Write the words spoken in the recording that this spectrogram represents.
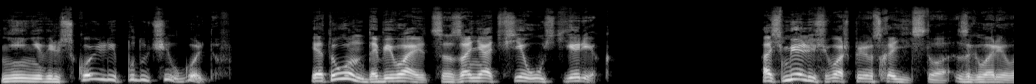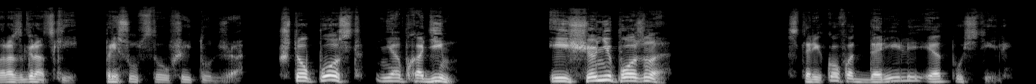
Не Невельской ли подучил Гольдов? Это он добивается занять все устья рек. «Осмелюсь, ваше превосходительство», — заговорил Разградский, присутствовавший тут же, — «что пост необходим. И еще не поздно. Стариков отдарили и отпустили.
